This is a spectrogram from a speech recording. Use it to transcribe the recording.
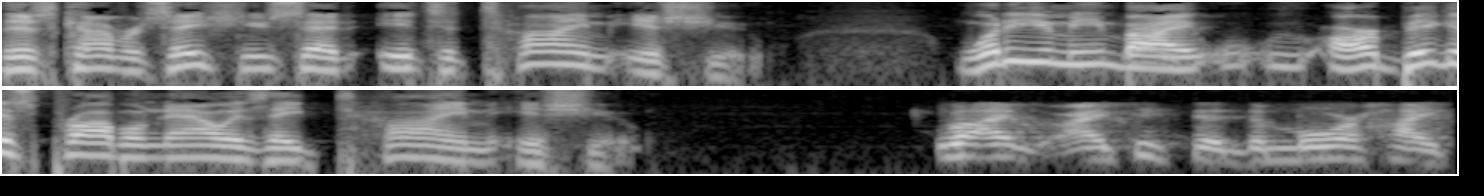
this conversation, you said it's a time issue. What do you mean by our biggest problem now is a time issue? Well, I, I think that the more high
